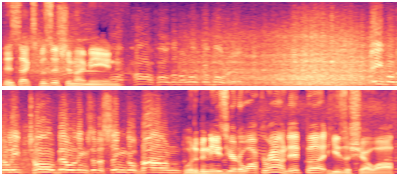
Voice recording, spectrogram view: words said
This exposition, I mean. More powerful than a locomotive. Able to leap tall buildings at a single bound. Would have been easier to walk around it, but he's a show off.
